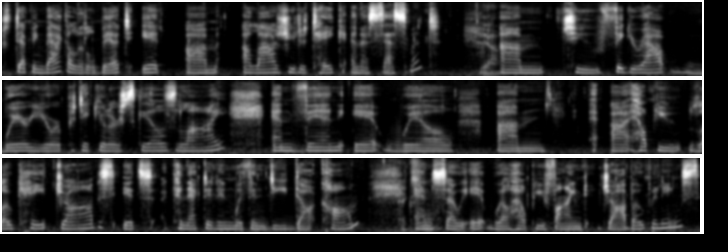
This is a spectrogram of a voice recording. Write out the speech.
stepping back a little bit, it um, allows you to take an assessment. Yeah. Um, to figure out where your particular skills lie, and then it will um, uh, help you locate jobs. It's connected in with Indeed.com, Excellent. and so it will help you find job openings,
